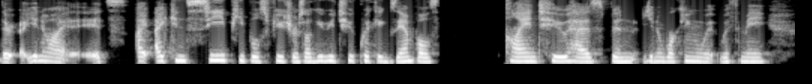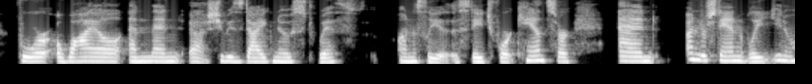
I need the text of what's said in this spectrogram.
There you know I, it's I, I can see people's futures. I'll give you two quick examples. Client who has been you know working with, with me for a while and then uh, she was diagnosed with honestly a stage four cancer. And understandably, you know,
